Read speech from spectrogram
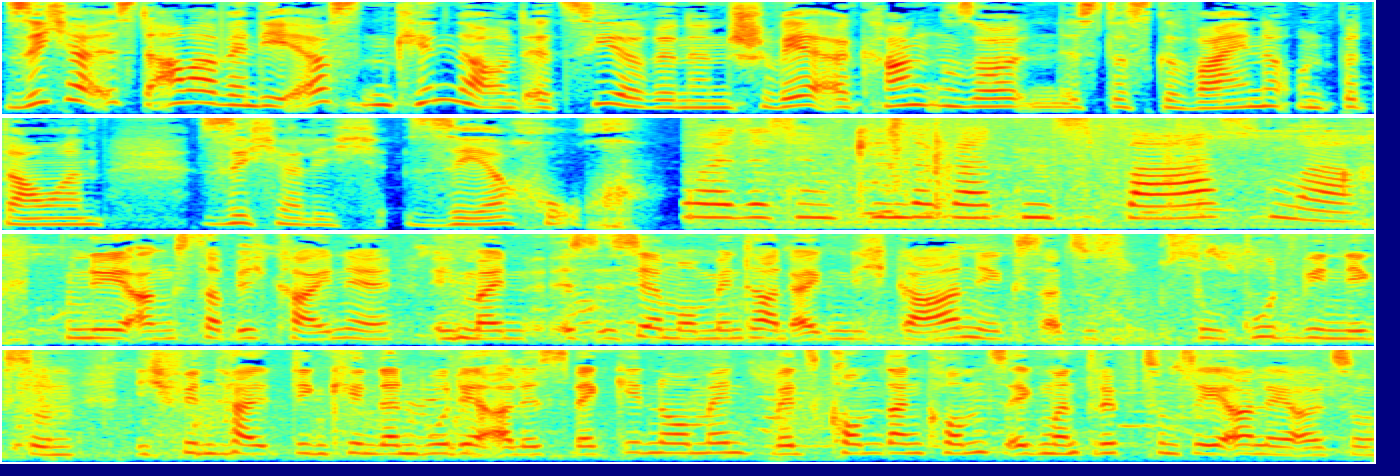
Sicher ist aber, wenn die ersten Kinder und Erzieherinnen schwer erkranken sollten, ist das Geweine und Bedauern sicherlich sehr hoch. Weil das im Kindergarten Spaß macht. Nee, Angst habe ich keine. Ich meine, es ist ja momentan eigentlich gar nichts, also so, so gut wie nichts. Und ich finde halt, den Kindern wurde alles weggenommen. Wenn es kommt, dann kommt es. Irgendwann trifft es uns eh alle. Also.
